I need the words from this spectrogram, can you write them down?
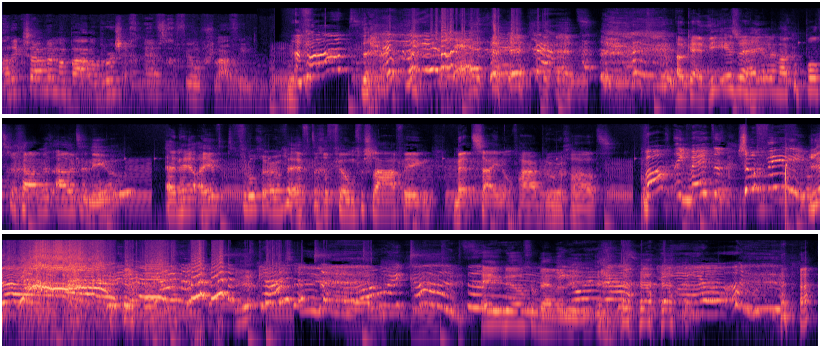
had ik samen met mijn pa en mijn broers echt een heftige filmverslaving. Oké, wie is er helemaal kapot gegaan met oud en nieuw? En he- heeft vroeger een heftige filmverslaving met zijn of haar broer gehad? Wacht, ik weet het. Sophie! Ja! Kaasheuvel! Oh my god! 1-0 voor. Ja.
